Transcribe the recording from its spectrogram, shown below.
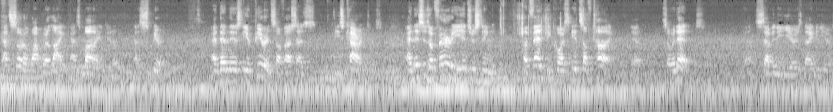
That's sort of what we're like as mind, you know, as spirit. And then there's the appearance of us as these characters. And this is a very interesting event because it's of time. Yeah? So it ends. Yeah? 70 years, 90 years.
